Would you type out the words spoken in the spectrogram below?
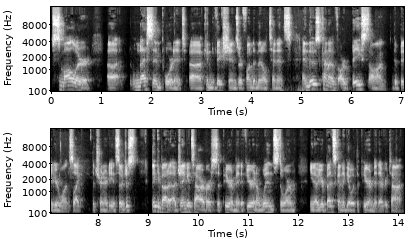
smaller, uh, less important uh, convictions or fundamental tenets, and those kind of are based on the bigger ones like the Trinity. And so, just think about it, a Jenga tower versus a pyramid. If you're in a windstorm, you know your bet's going to go with the pyramid every time.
